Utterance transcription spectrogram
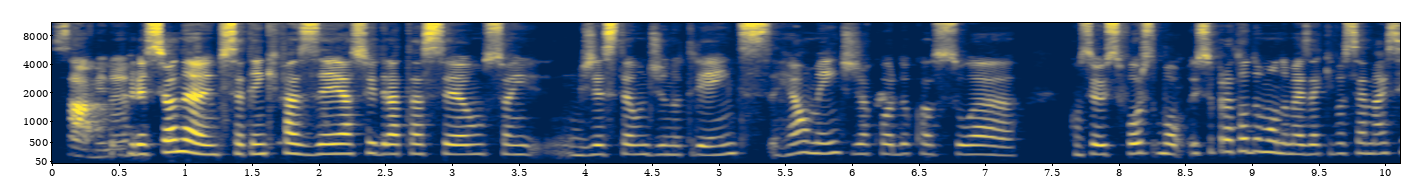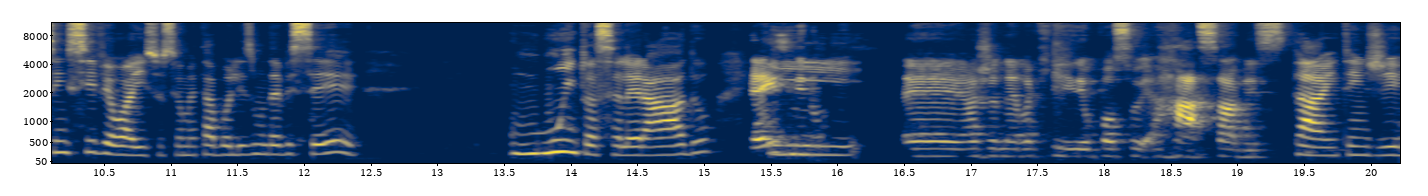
sabe, né? Impressionante. Você tem que fazer a sua hidratação, sua ingestão de nutrientes realmente de acordo com a sua com seu esforço. Bom, isso para todo mundo, mas é que você é mais sensível a isso. Seu metabolismo deve ser muito acelerado. 10 e... minutos é a janela que eu posso errar, sabe? Tá, entendi.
